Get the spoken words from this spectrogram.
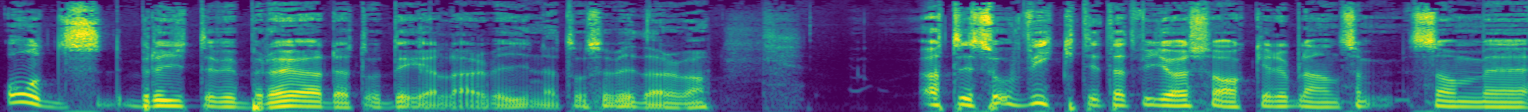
odds bryter vi brödet och delar vinet och så vidare. Va? Att det är så viktigt att vi gör saker ibland som, som eh,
